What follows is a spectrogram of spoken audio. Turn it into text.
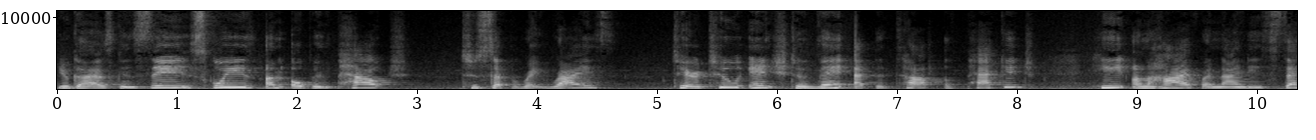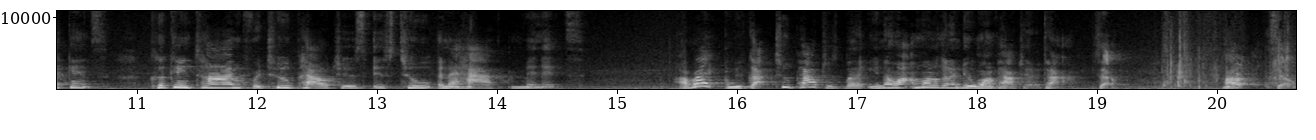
you guys can see squeeze unopened pouch to separate rice tear 2 inch to vent at the top of package heat on high for 90 seconds cooking time for two pouches is two and a half minutes. All right and we've got two pouches but you know what? I'm only going to do one pouch at a time so. All right so.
